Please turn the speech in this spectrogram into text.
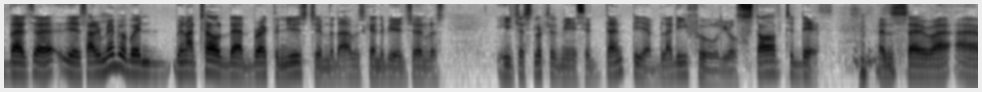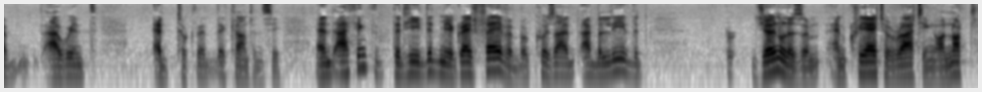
But uh, yes, I remember when, when I told Dad, broke the news to him that I was going to be a journalist, he just looked at me and said, Don't be a bloody fool, you'll starve to death. and so uh, uh, I went and took the, the, accountancy. And I think that, that he did me a great favor because I, I believe that journalism and creative writing are not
